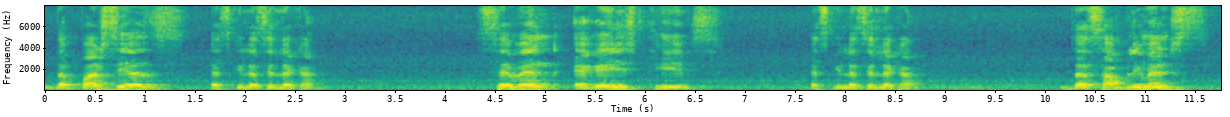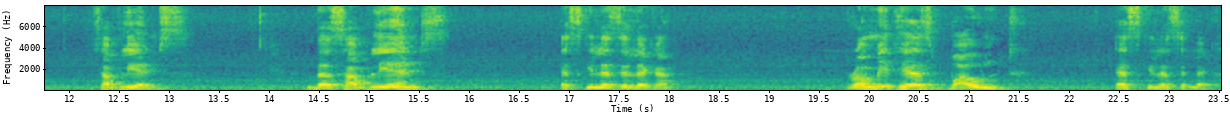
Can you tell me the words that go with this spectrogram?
দ্য পার্সিয়ান্স এসকিলাসের লেখা সেভেন এগেইনস্ট থিভস এসকিলাসের লেখা the supplements suppliants the suppliants এসকিলাসের লেখা প্রমিথিয়াস বাউন্ড অ্যাসকিলাসের লেখা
